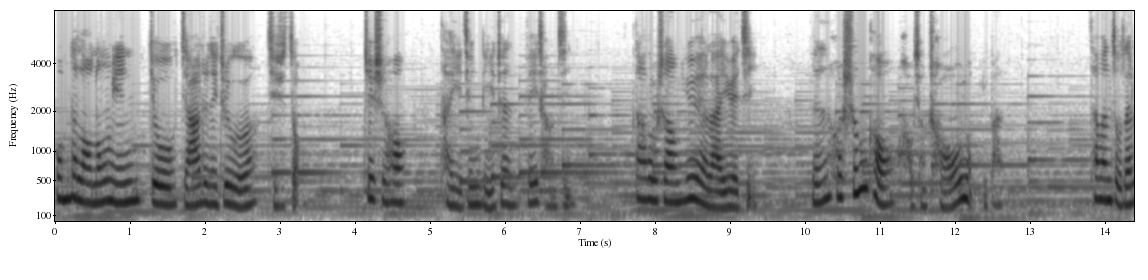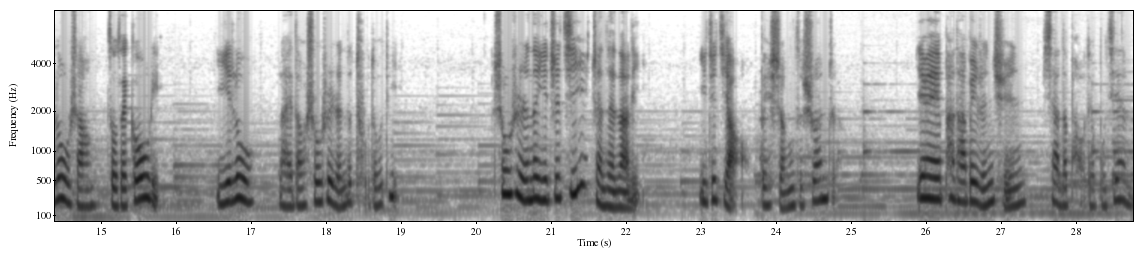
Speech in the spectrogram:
我们的老农民就夹着那只鹅继续走。这时候，他已经离镇非常近，大路上越来越挤，人和牲口好像潮涌一般。他们走在路上，走在沟里，一路。来到收税人的土豆地，收税人的一只鸡站在那里，一只脚被绳子拴着，因为怕它被人群吓得跑掉不见了。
